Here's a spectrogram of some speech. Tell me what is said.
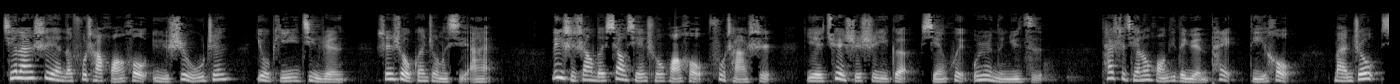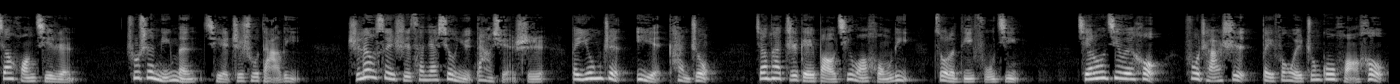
秦岚饰演的富察皇后与世无争，又平易近人，深受观众的喜爱。历史上的孝贤纯皇后富察氏，也确实是一个贤惠温润的女子。她是乾隆皇帝的原配嫡后，满洲镶黄旗人，出身名门且知书达理。十六岁时参加秀女大选时，被雍正一眼看中，将她指给宝亲王弘历做了嫡福晋。乾隆继位后，富察氏被封为中宫皇后，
